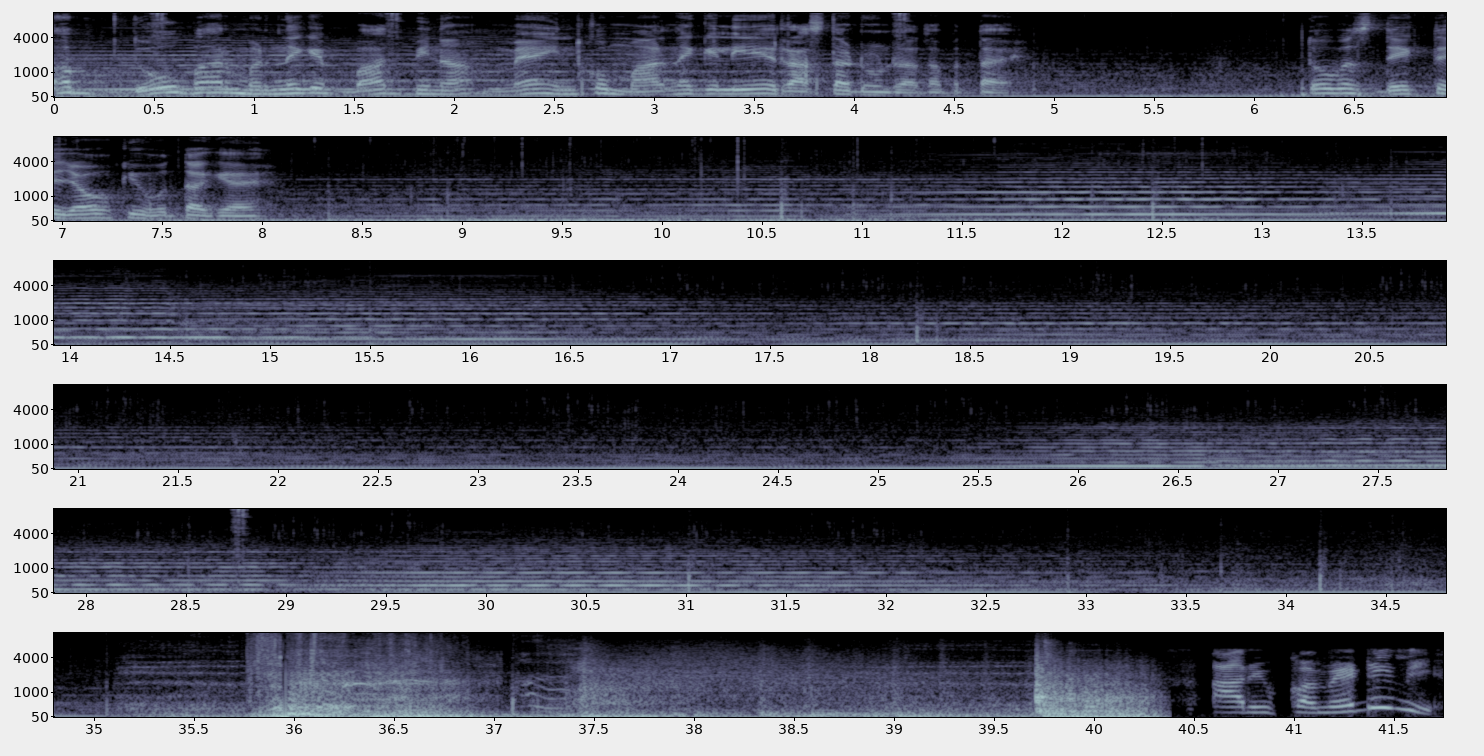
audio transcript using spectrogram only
अब दो बार मरने के बाद भी ना मैं इनको मारने के लिए रास्ता ढूंढ रहा था, पता है। तो बस देखते जाओ कि होता क्या है। Are you comedy me?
